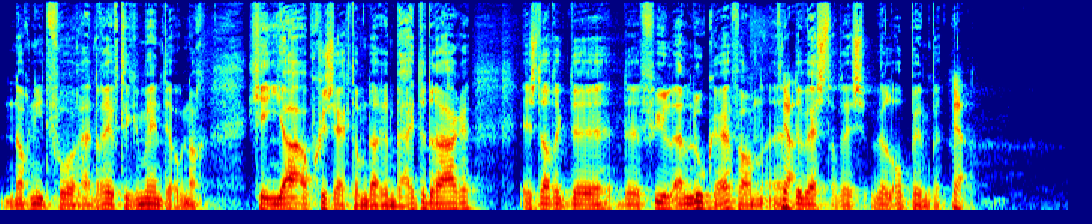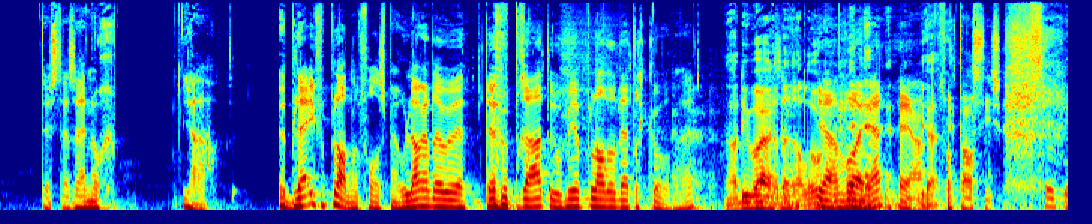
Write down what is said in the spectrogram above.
nog niet voor. En daar heeft de gemeente ook nog geen ja op gezegd om daarin bij te dragen. Is dat ik de, de feel en look hè, van eh, Ja. de Wester dus wil oppimpen. ja. Dus daar zijn nog, ja, het blijven plannen volgens mij. Hoe langer dat we, dat we praten, hoe meer plannen dat er komen. Hè? Nou, die waren er al hoor. Ja, mooi hè? Ja, Ja. fantastisch. Oké.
